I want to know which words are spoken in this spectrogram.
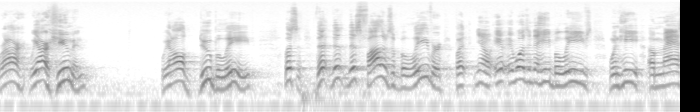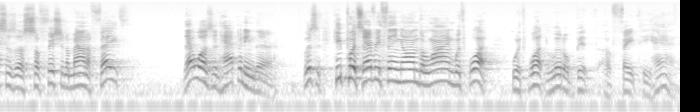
We are, we are human. We all do believe. Listen, th- th- this father's a believer, but you know, it, it wasn't that he believes when he amasses a sufficient amount of faith. That wasn't happening there. Listen, he puts everything on the line with what? With what little bit of faith he had.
